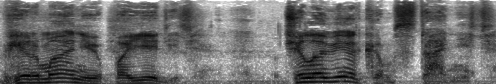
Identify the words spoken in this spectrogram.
В Германию поедете, человеком станете.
